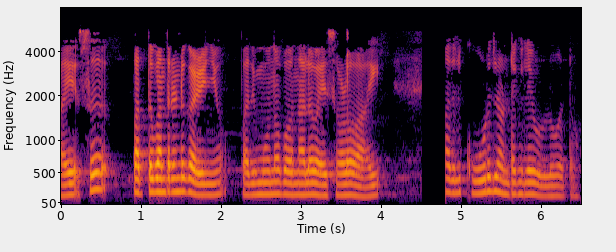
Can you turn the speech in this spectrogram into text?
വയസ്സ് പത്ത് പന്ത്രണ്ട് കഴിഞ്ഞു. പതിമൂന്നോ പതിനാലോ വയസ്സോളം ആയി. അതിൽ കൂടുതലുണ്ടെങ്കിലേ ഉള്ളൂ കേട്ടോ.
